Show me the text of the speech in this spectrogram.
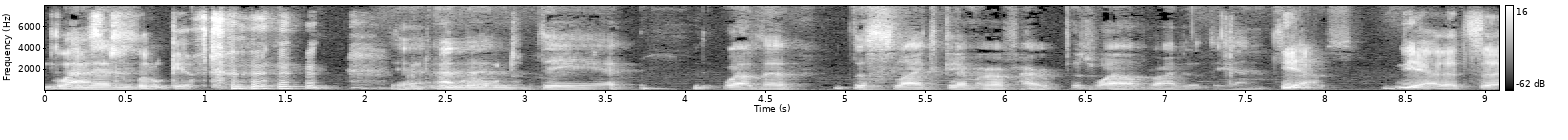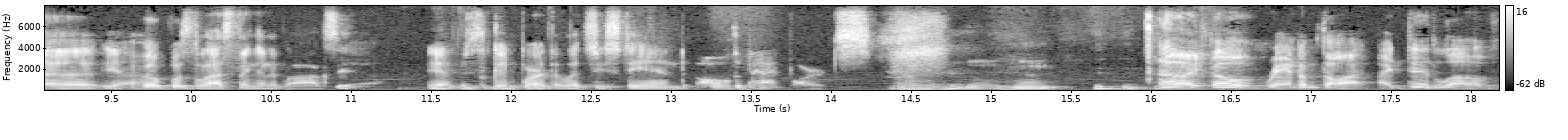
last then- little gift. Yeah, and world. then the well, the the slight glimmer of hope as well, right at the end. Yeah. yeah, that's uh, yeah. Hope was the last thing in the box. Yeah, yeah. It's the good part that lets you stand all the bad parts. hmm uh, oh, random thought. I did love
